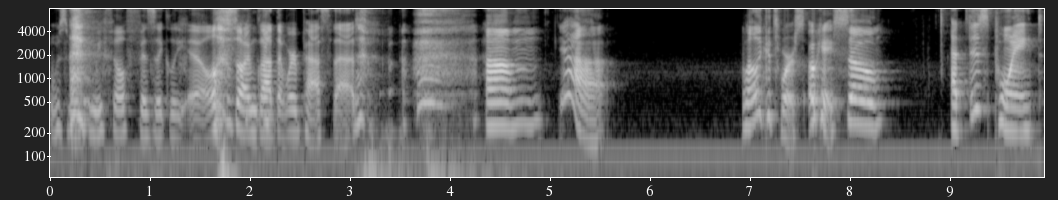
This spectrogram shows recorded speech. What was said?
was making me feel physically ill. So I'm glad that we're past that. Um, yeah. Well, it gets worse. Okay, so at this point,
